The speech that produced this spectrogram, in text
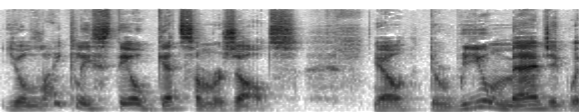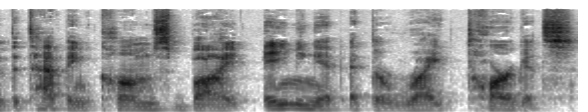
you'll likely still get some results. You know, the real magic with the tapping comes by aiming it at the right targets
